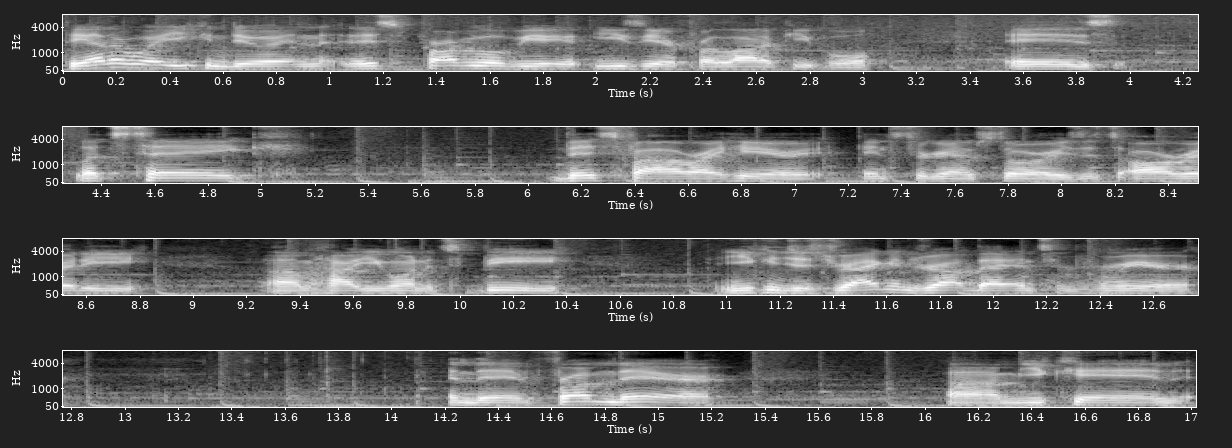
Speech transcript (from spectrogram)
The other way you can do it, and this probably will be easier for a lot of people, is let's take this file right here, Instagram stories. It's already um, how you want it to be. You can just drag and drop that into Premiere. And then from there, um, you can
